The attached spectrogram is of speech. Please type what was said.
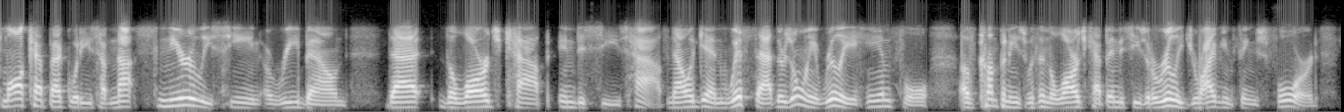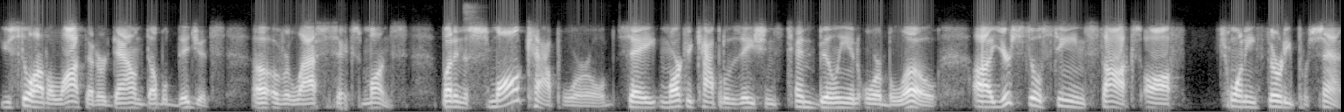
small cap equities have not nearly seen a rebound that the large cap indices have. Now, again, with that, there's only really a handful of companies within the large cap indices that are really driving things forward. You still have a lot that are down double digits uh, over the last six months. But in the small cap world, say market capitalizations 10 billion or below, uh, you're still seeing stocks off 20, 30%,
